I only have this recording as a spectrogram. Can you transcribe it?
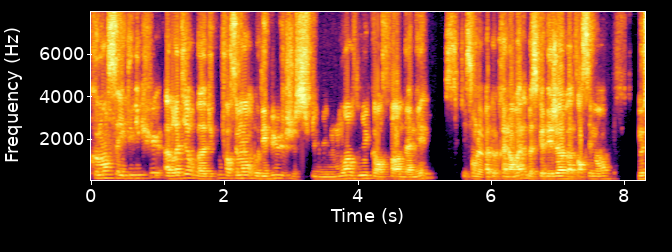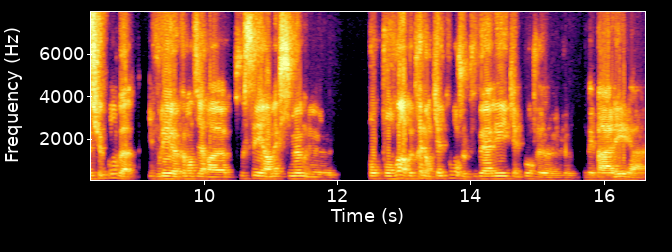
Comment ça a été vécu? À vrai dire, bah du coup forcément au début je suis moins venu qu'en fin d'année, ce qui semble à peu près normal parce que déjà bah forcément Monsieur Combe, il voulait comment dire pousser un maximum le pour, pour voir à peu près dans quel cours je pouvais aller, quel cours je ne pouvais pas aller, euh,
